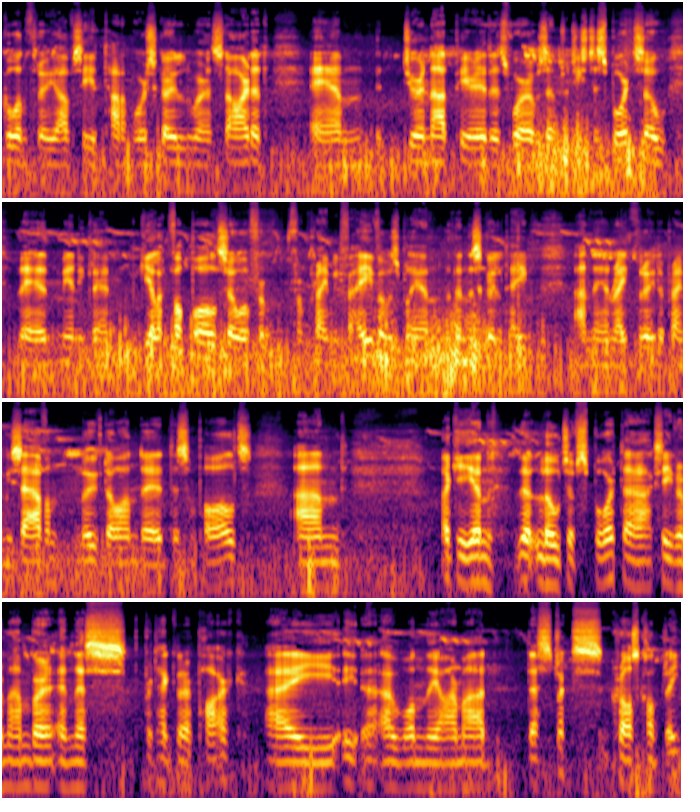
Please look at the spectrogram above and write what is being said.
going through obviously at Tannaghmore School where I started. Um, during that period is where I was introduced to sport. So they mainly played Gaelic football. So from from primary five, I was playing within the school team, and then right through to primary seven, moved on to, to St Paul's, and again, the loads of sport. I actually remember in this particular park, I I won the Armagh Districts cross country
